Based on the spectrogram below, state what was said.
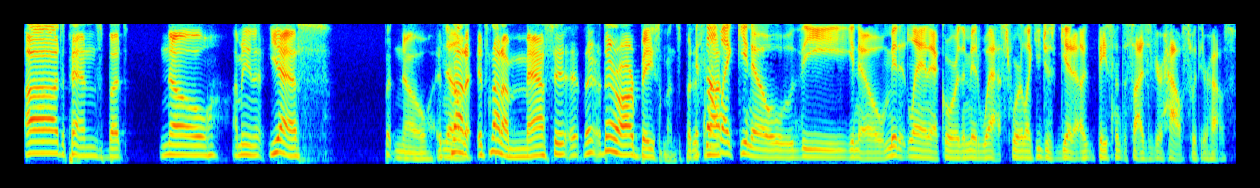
Uh depends, but no. I mean, yes, but no. It's No. not. A, it's not a massive. There, there are basements, but it's, It's not, like you know the you know Mid Atlantic or the Midwest where like you just get a basement the size of your house with your house.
